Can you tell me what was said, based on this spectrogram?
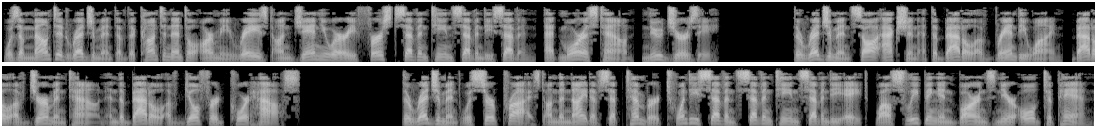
was a mounted regiment of the Continental Army raised on January 1, 1777, at Morristown, New Jersey. The regiment saw action at the Battle of Brandywine, Battle of Germantown and the Battle of Guilford Court House. The regiment was surprised on the night of September 27, 1778, while sleeping in barns near Old Tappan,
